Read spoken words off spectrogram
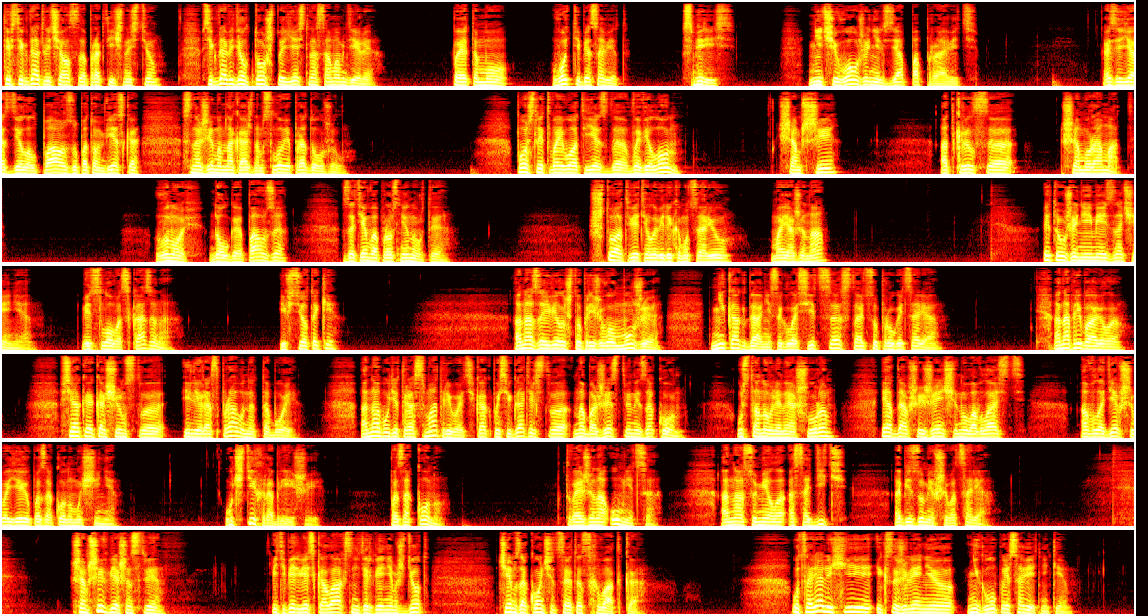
Ты всегда отличался практичностью, всегда видел то, что есть на самом деле. Поэтому вот тебе совет. Смирись. Ничего уже нельзя поправить. Азия сделал паузу, потом веско, с нажимом на каждом слове продолжил. После твоего отъезда в Вавилон Шамши открылся Шамурамат. Вновь долгая пауза, затем вопрос Нинурты. Что ответила великому царю моя жена? Это уже не имеет значения, ведь слово сказано. И все-таки... Она заявила, что при живом муже никогда не согласится стать супругой царя. Она прибавила, «Всякое кощунство или расправу над тобой она будет рассматривать как посягательство на божественный закон, установленный Ашуром и отдавший женщину во власть овладевшего ею по закону мужчине. Учти, храбрейший, по закону. Твоя жена умница. Она сумела осадить обезумевшего царя. Шамши в бешенстве. И теперь весь Калах с нетерпением ждет, чем закончится эта схватка. У царя лихие и, к сожалению, не глупые советники.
